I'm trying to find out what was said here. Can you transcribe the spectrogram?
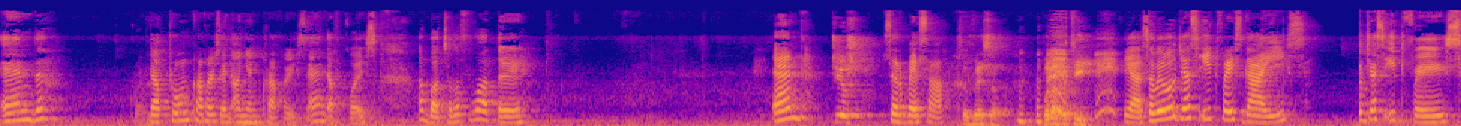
and the prawn crackers and onion crackers and of course a bottle of water and Cheers, cerveza. cerveza. Bon appetit. Yeah, so we will just eat first, guys. We'll just eat first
